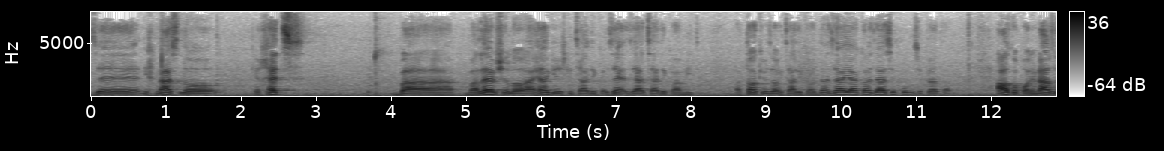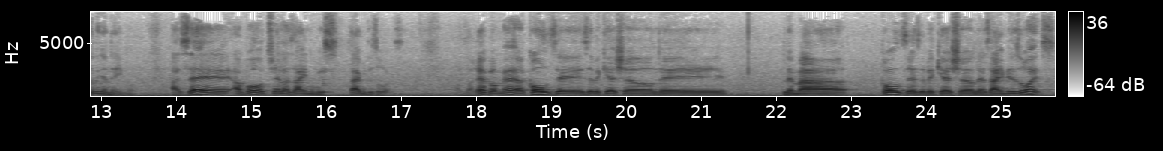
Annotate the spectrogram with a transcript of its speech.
זה נכנס לו כחץ ב, בלב שלו, ההרגש כצדיק, זה, זה הצדיק האמיתי. דבריך כי צדיק אתה, זה היה זה הסיפור, סיפר את ה... על כל פנים, נחזור לענייננו. אז זה אבות של הזין ומס, זין מדזרוס. אז הרב אומר, כל זה, זה בקשר ל... למה כל זה זה בקשר לזין מזרויס,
